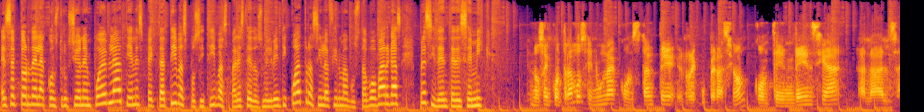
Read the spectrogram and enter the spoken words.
El sector de la construcción en Puebla tiene expectativas positivas para este 2024, así lo afirma Gustavo Vargas, presidente de CEMIC nos encontramos en una constante recuperación con tendencia a la alza.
